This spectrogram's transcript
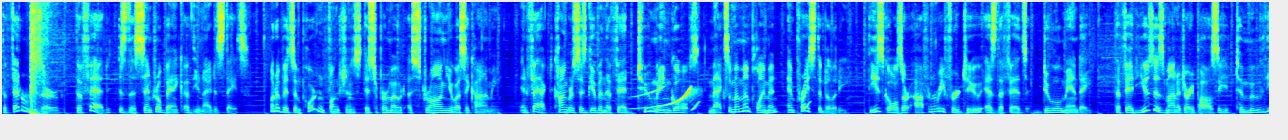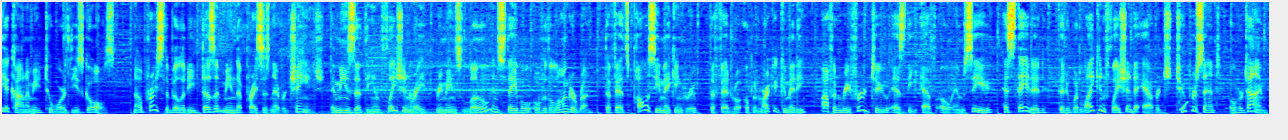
The Federal Reserve, the Fed, is the central bank of the United States. One of its important functions is to promote a strong U.S. economy. In fact, Congress has given the Fed two main goals maximum employment and price stability. These goals are often referred to as the Fed's dual mandate. The Fed uses monetary policy to move the economy toward these goals. Now, price stability doesn't mean that prices never change. It means that the inflation rate remains low and stable over the longer run. The Fed's policymaking group, the Federal Open Market Committee, often referred to as the FOMC, has stated that it would like inflation to average 2% over time.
